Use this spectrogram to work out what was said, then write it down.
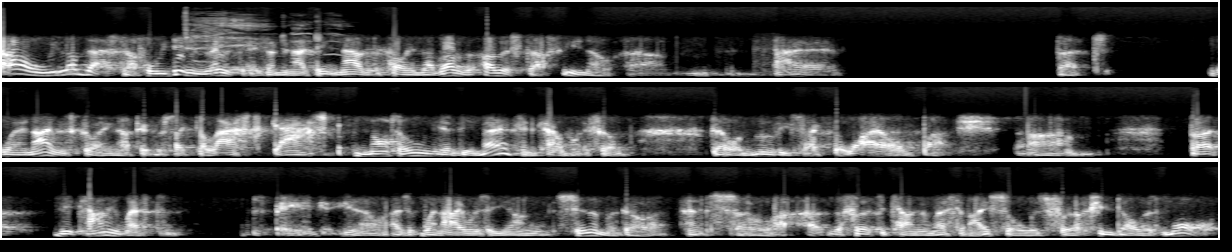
Oh, we love that stuff. Well, we did in those days. I mean, I think now they're probably love other, other stuff, you know. Um, I, but when I was growing up, it was like the last gasp, not only of the American cowboy film, there were movies like The Wild Bunch, um, but the Italian Western was big, you know, as when I was a young cinema goer. And so uh, the first Italian Western I saw was for a few dollars more.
